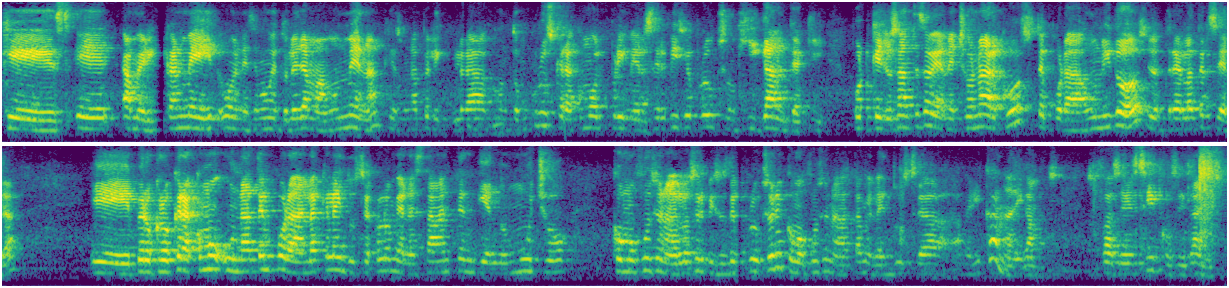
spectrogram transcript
que es eh, American Made, o en ese momento le llamábamos Mena, que es una película con Tom Cruise, que era como el primer servicio de producción gigante aquí, porque ellos antes habían hecho Narcos, temporada 1 y 2, yo entré a la tercera, eh, pero creo que era como una temporada en la que la industria colombiana estaba entendiendo mucho cómo funcionaban los servicios de producción y cómo funcionaba también la industria americana, digamos. Hace 5 o 6 años.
